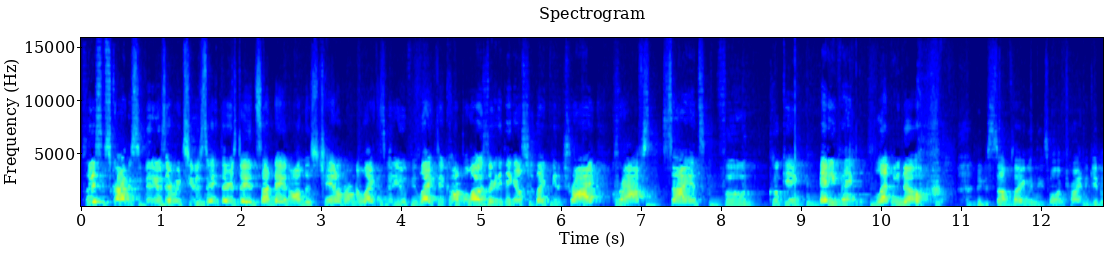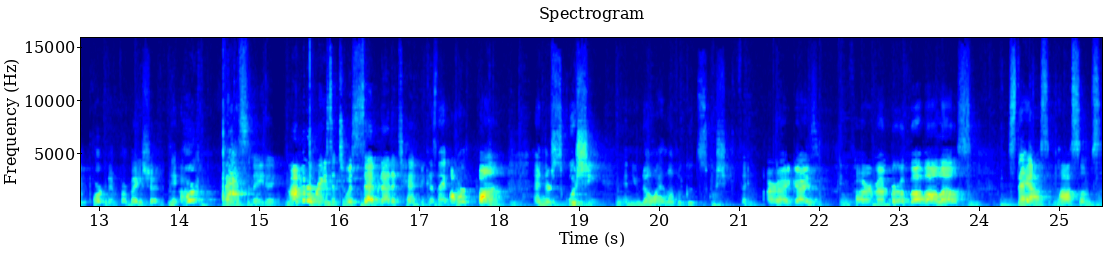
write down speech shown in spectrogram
Please subscribe to see videos every Tuesday, Thursday, and Sunday on this channel. Remember to like this video if you liked it. Comment below, is there anything else you'd like me to try? Crafts, science, food, cooking, anything? Let me know. I to stop playing with these while I'm trying to give important information. They are fascinating. I'm gonna raise it to a 7 out of 10 because they are fun and they're squishy. And you know I love a good squishy thing. All right, guys, remember, above all else, stay awesome, possums.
